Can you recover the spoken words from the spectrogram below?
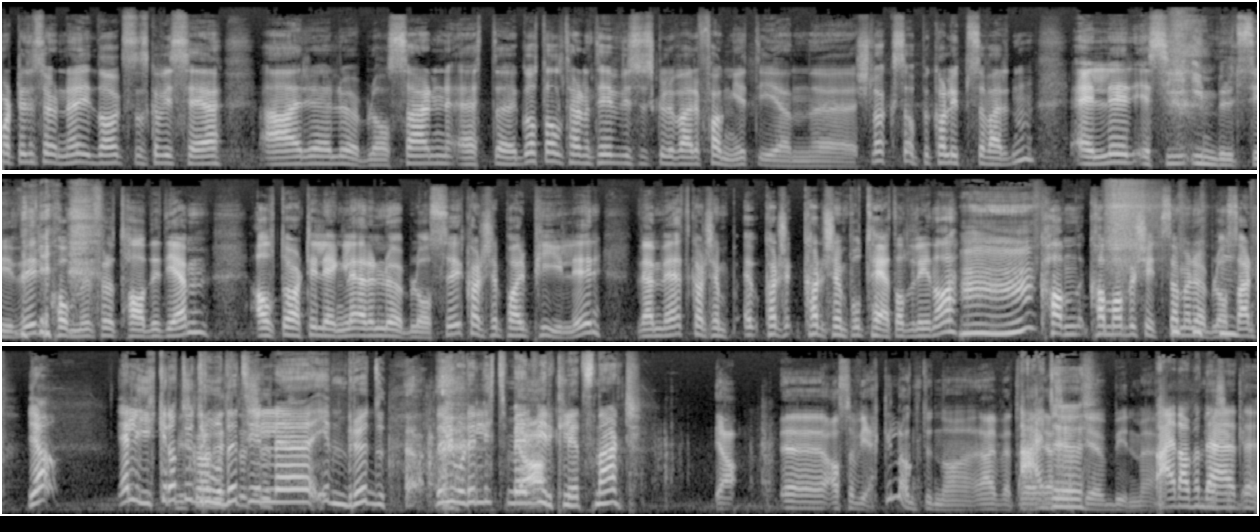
Martin Sørne. I dag så skal vi se er eh, løvblåseren et eh, godt alternativ hvis du skulle være fanget i en eh, slags apokalypseverden. Eller eh, si innbruddstyver kommer for å ta ditt hjem. Alt du har tilgjengelig, er en løvblåser, kanskje et par piler. Hvem vet? Kanskje en, eh, kanskje, kanskje en potet, Adelina? Kan, kan man beskytte seg med løvblåseren? Ja, jeg liker at du dro det til eh, innbrudd. Det gjorde det litt mer Ja. virkelighetsnært. Ja. Eh, altså, vi er ikke langt unna. Nei, vet du hva, jeg skal ikke begynne med Nei da, men det er det,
